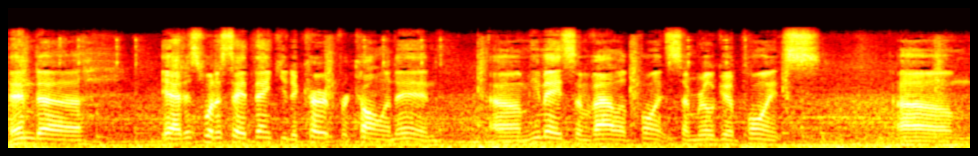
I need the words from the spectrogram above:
And uh, yeah, I just want to say thank you to Kurt for calling in. Um, he made some valid points, some real good points. Um,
